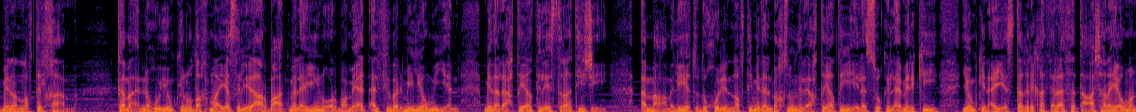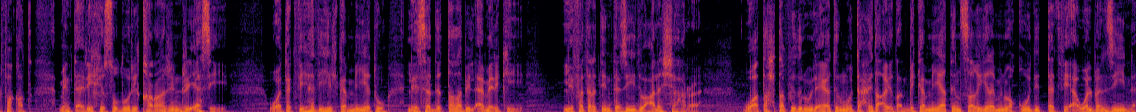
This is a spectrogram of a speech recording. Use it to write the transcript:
من النفط الخام. كما أنه يمكن ضخ ما يصل إلى أربعة ملايين وأربعمائة ألف برميل يوميا من الاحتياط الاستراتيجي. أما عملية دخول النفط من المخزون الاحتياطي إلى السوق الأمريكي يمكن أن يستغرق ثلاثة عشر يوما فقط من تاريخ صدور قرار رئاسي. وتكفي هذه الكمية لسد الطلب الأمريكي لفترة تزيد على الشهر. وتحتفظ الولايات المتحدة أيضا بكميات صغيرة من وقود التدفئة والبنزين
